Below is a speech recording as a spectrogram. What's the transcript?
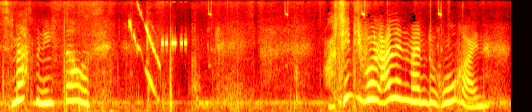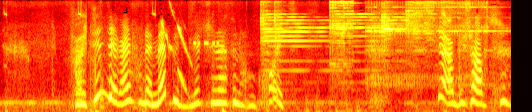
Das macht mir nichts aus. Ach, steht die wohl alle in mein Büro rein? Vielleicht sind sie ja gar nicht von der Map geglitscht und da ist noch ein Kreuz. Ja, geschafft.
